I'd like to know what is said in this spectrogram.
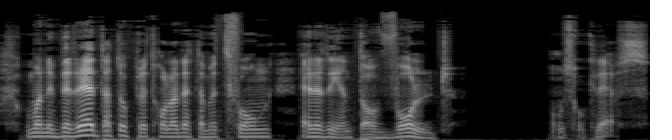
Och man är beredd att upprätthålla detta med tvång eller rent av våld om så krävs.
